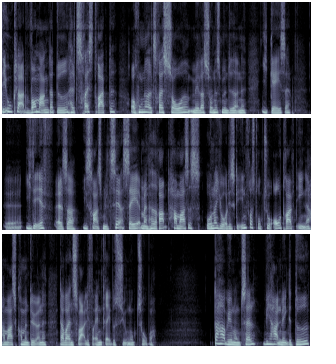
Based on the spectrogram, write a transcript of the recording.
Det er uklart, hvor mange der døde. 50 dræbte og 150 sårede, melder sundhedsmyndighederne i Gaza. Øh, IDF, altså Israels militær, sagde, at man havde ramt Hamas' underjordiske infrastruktur og dræbt en af Hamas-kommandørerne, der var ansvarlig for angrebet 7. oktober. Der har vi jo nogle tal. Vi har en mængde døde.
